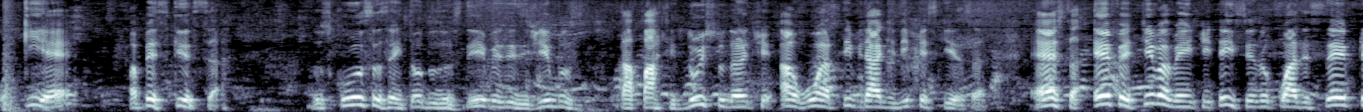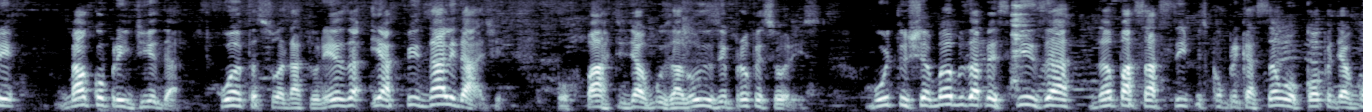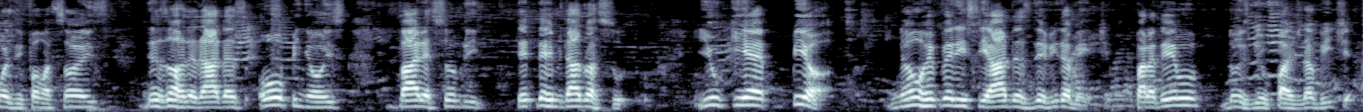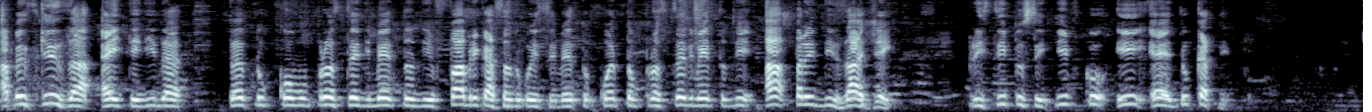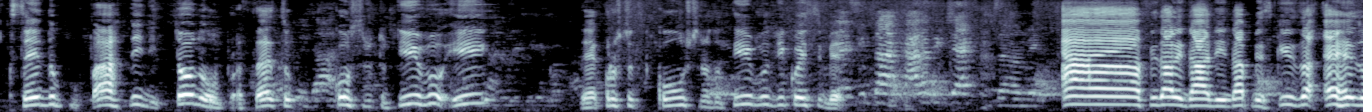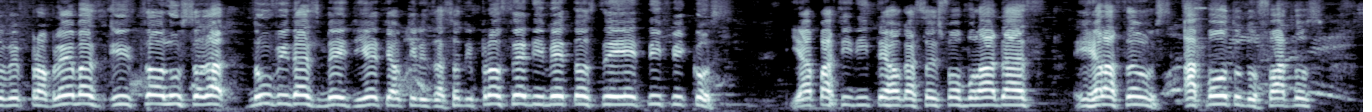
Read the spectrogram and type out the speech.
o que é a pesquisa. Nos cursos, em todos os níveis, exigimos da parte do estudante alguma atividade de pesquisa. Esta efetivamente tem sido quase sempre mal compreendida quanto à sua natureza e à finalidade por parte de alguns alunos e professores. Muitos chamamos a pesquisa não passar simples complicação ou cópia de algumas informações desordenadas ou opiniões várias sobre determinado assunto. E o que é pior, não referenciadas devidamente. Para Demo 2000, página 20, a pesquisa é entendida tanto como procedimento de fabricação do conhecimento quanto procedimento de aprendizagem, princípio científico e educativo, sendo parte de todo o processo construtivo e é, construtivo de conhecimento. A finalidade da pesquisa é resolver problemas e solucionar dúvidas mediante a utilização de procedimentos científicos. E a partir de interrogações formuladas em relação a ponto dos fatos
